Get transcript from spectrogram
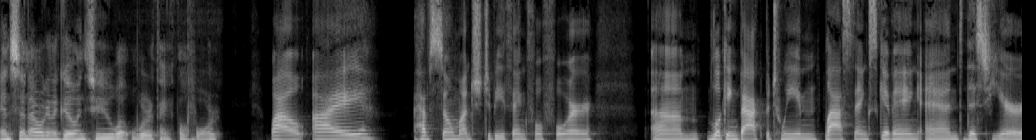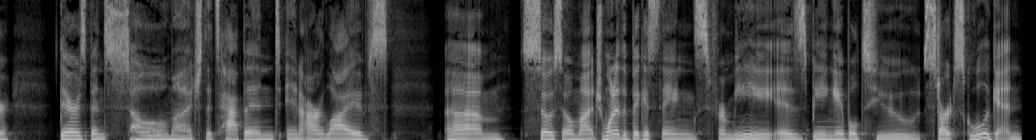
And so now we're going to go into what we're thankful for. Wow, I have so much to be thankful for. Um, looking back between last Thanksgiving and this year, there's been so much that's happened in our lives. Um, so, so much. One of the biggest things for me is being able to start school again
